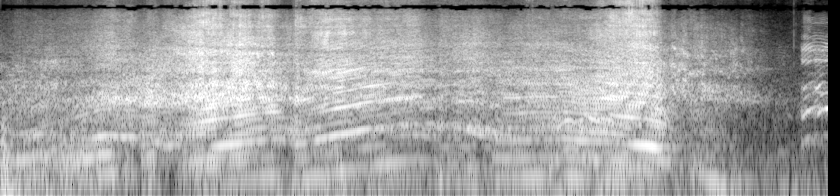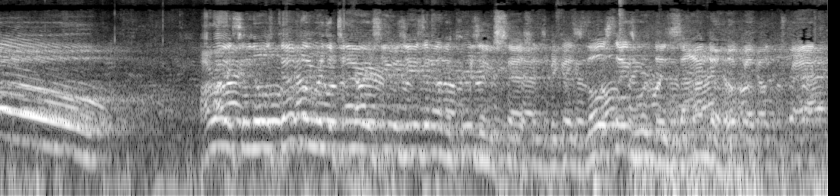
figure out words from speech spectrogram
Oh! so those definitely were the tires he was using on the cruising sessions because those things were designed to hook up to the track.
